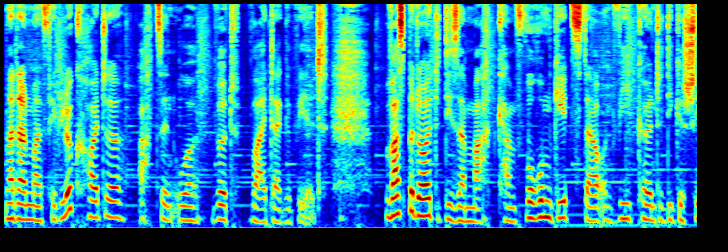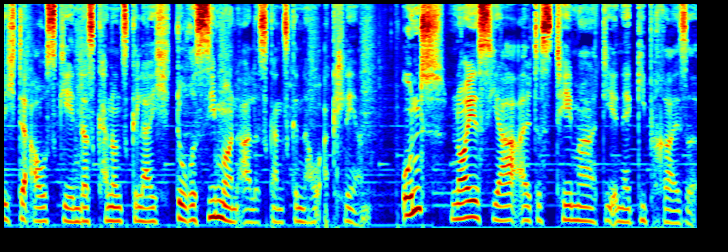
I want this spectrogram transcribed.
na dann mal viel Glück. Heute 18 Uhr wird weitergewählt. Was bedeutet dieser Machtkampf? Worum geht's da und wie könnte die Geschichte ausgehen? Das kann uns gleich Doris Simon alles ganz genau erklären. Und neues Jahr, altes Thema, die Energiepreise.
